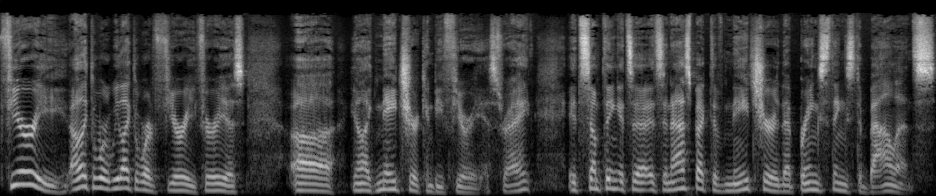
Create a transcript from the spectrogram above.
Fury, I like the word, we like the word fury, furious. Uh, you know, like nature can be furious, right? It's something, it's a, it's an aspect of nature that brings things to balance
